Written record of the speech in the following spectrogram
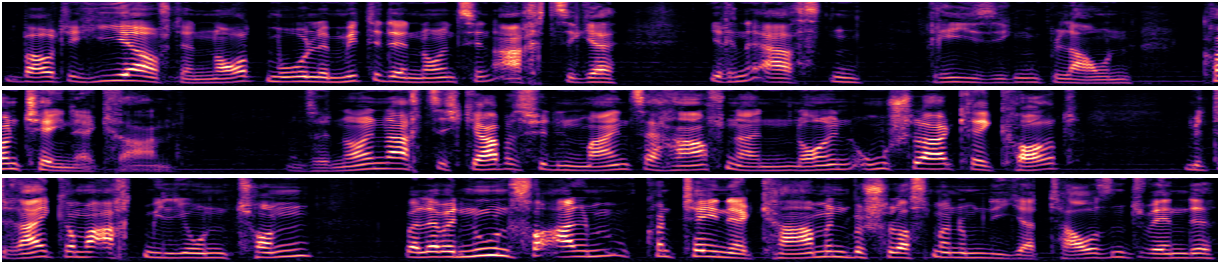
und baute hier auf der Nordmole Mitte der 1980er ihren ersten riesigen blauen Containerkran. 1989 gab es für den Mainzer Hafen einen neuen Umschlagrekord mit 3,8 Millionen Tonnen. Weil aber nun vor allem Container kamen, beschloss man um die Jahrtausendwende,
